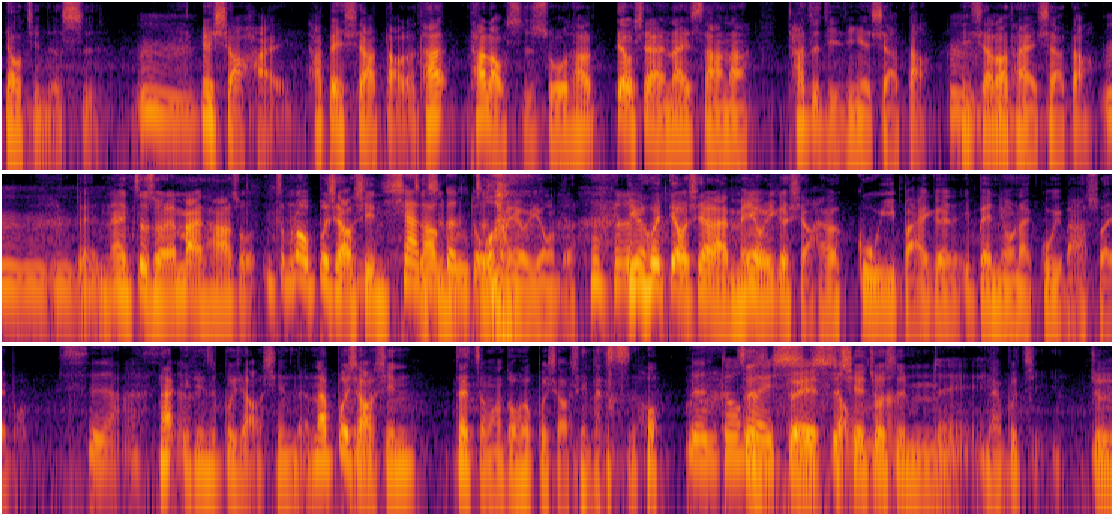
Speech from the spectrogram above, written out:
要紧的事。嗯，因为小孩他被吓到了，他他老实说，他掉下来那一刹那，他自己已经也吓到，你吓到他也吓到。嗯嗯嗯，对，那你这时候来骂他说，你怎么那么不小心？吓到更多，这是没有用的，因为会掉下来，没有一个小孩会故意把一个一杯牛奶故意把它摔破。是啊，那一定是不小心的，那不小心。再怎么都会不小心的时候，人都会失手。对，这些就是来不及，就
